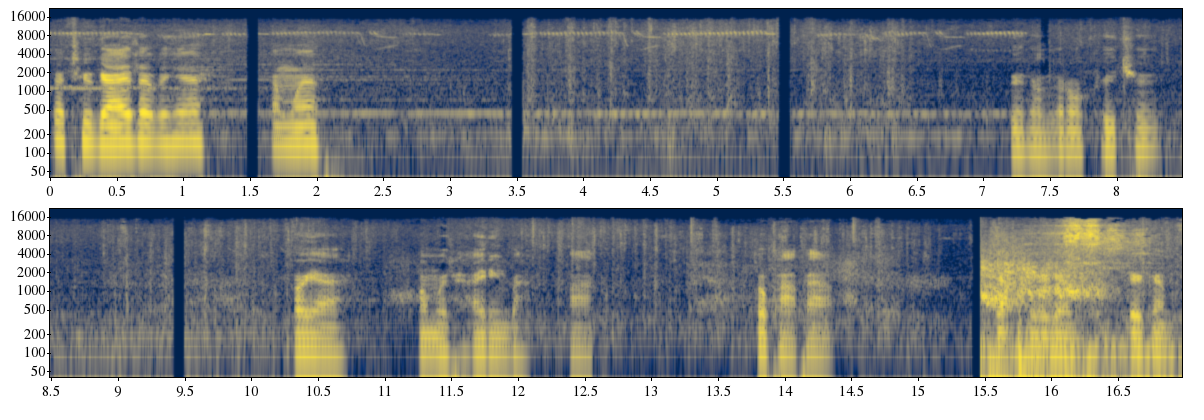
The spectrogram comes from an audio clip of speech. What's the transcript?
There are two guys over here somewhere. Through the little creatures. Oh yeah, one was hiding behind the. He'll pop out. Yeah, here we go. Here.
